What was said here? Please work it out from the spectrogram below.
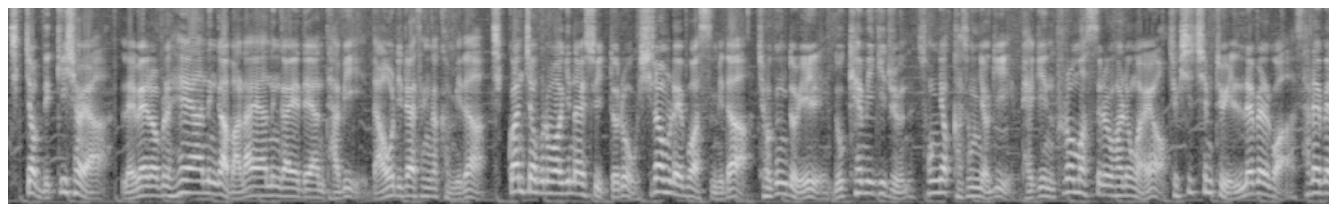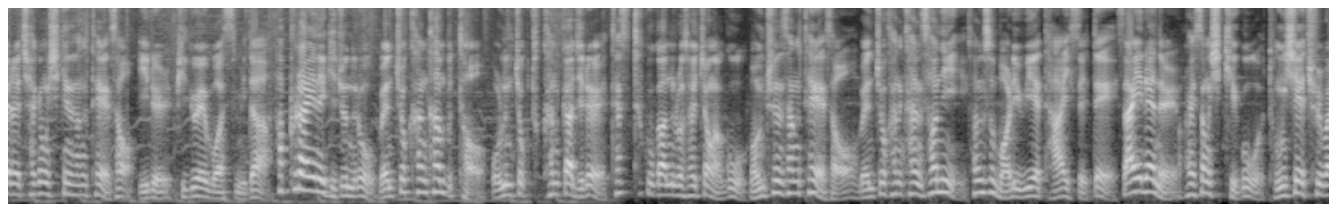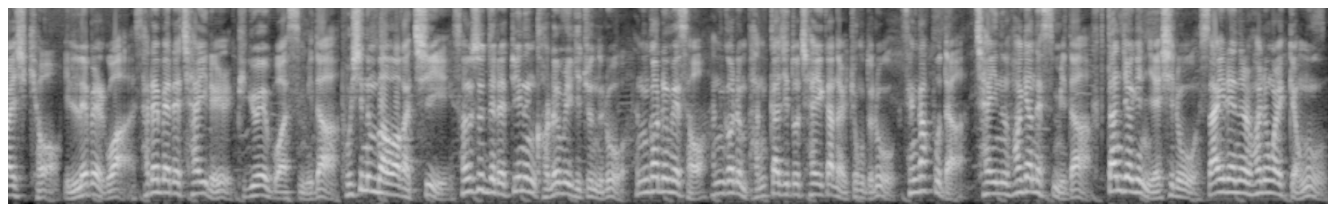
직접 느끼셔야 레벨업을 해야 하는가 말아야 하는가에 대한 답이 나오리라 생각합니다. 직관적으로 확인할 수 있도록 실험을 해보았습니다. 적응도 1, 노케미 기준 속력 가속력이 100인 프로머스를 활용하여 즉시 침투 1레벨과 4레벨을 착용시킨 상태에서 이를 비교해 보았습니다. 하프라인을 기준으로 왼쪽 한 칸부터 오른쪽 두 칸까지를 테스트 구간으로 설정하고 멈춘 상태에서 왼쪽 한 칸 선이 선수 머리 위에 닿아 있을 때 사이렌을 활성시키고 동시에 출발시켜 1레벨과 4레벨의 차이를 비교해 보았습니다. 보시는 바와 같이 선수들의 뛰는 걸음을 기준으로 한 걸음에서 한 걸음 반까지도 차이가 날 정도로 생각보다 차이는 확연했습니다. 극단적인 예시로 사이렌을 활용할 경우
